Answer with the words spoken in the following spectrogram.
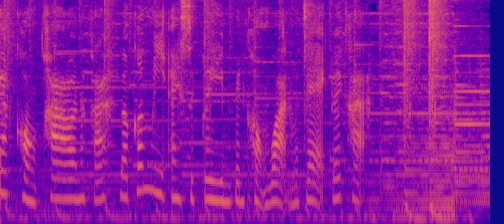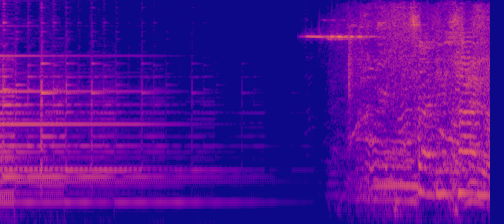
จากของคาวนะคะเราก็มีไอศกรีมเป็นของหวานมาแจกด้วยค่ะ สวัสดีค่ะหนู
